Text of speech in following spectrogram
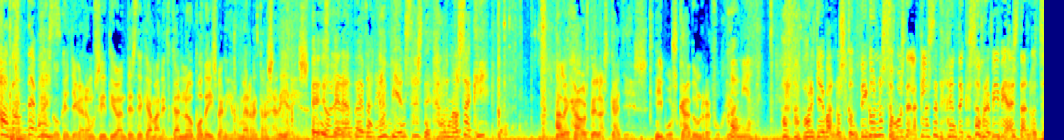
¿A dónde vas? Tengo que llegar a un sitio antes de que amanezca. No podéis venir, me retrasaríais. Eh, Espera, no le ¿de verdad piensas dejarnos aquí? Alejaos de las calles y buscad un refugio. Genial. Por favor, llévanos contigo. No somos de la clase de gente que sobrevive a esta noche.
